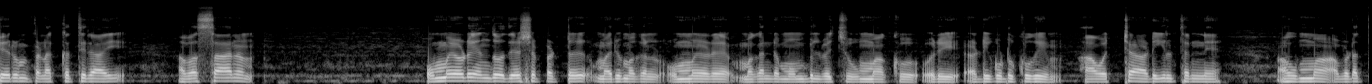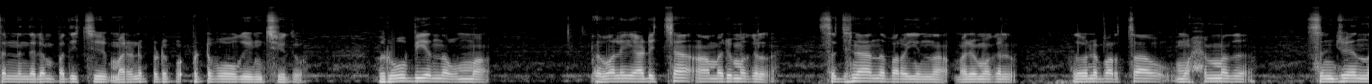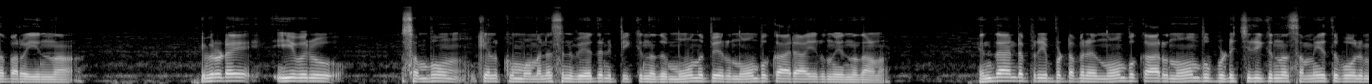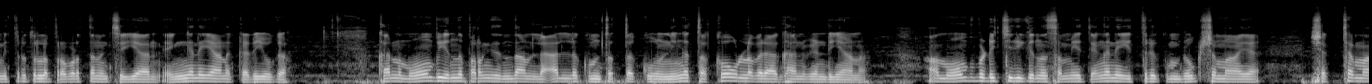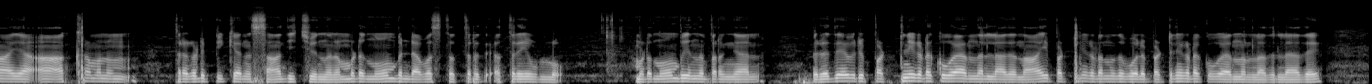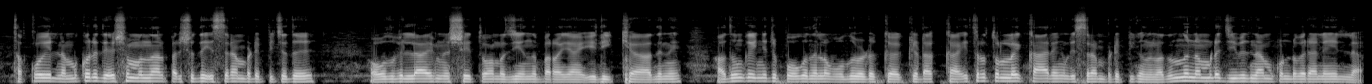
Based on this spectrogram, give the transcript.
പേരും പിണക്കത്തിലായി. അവസാനം ഉമ്മയോട് എന്തോ ദേഷ്യപ്പെട്ട് മരുമകൾ ഉമ്മയുടെ മകന്റെ മുമ്പിൽ വെച്ച് ഉമ്മാക്ക് ഒരു അടി കൊടുക്കുകയും ആ ഒറ്റ അടിയിൽ തന്നെ ആ ഉമ്മ അവിടെ തന്നെ നിലം പതിച്ച് മരണപ്പെട്ടു പെട്ടു പോവുകയും ചെയ്തു. റൂബി എന്ന ഉമ്മ അതുപോലെ ഈ അടിച്ച ആ മരുമകൾ സജ്ന എന്ന് പറയുന്ന മരുമകൾ അതുപോലെ ഭർത്താവ് മുഹമ്മദ് സഞ്ജു എന്ന് പറയുന്ന ഇവരുടെ ഈ ഒരു സംഭവം കേൾക്കുമ്പോൾ മനസ്സിന് വേദനിപ്പിക്കുന്നത് മൂന്ന് പേർ നോമ്പുകാരായിരുന്നു എന്നതാണ്. എന്താ എന്റെ പ്രിയപ്പെട്ടവന് നോമ്പുകാർ നോമ്പ് പിടിച്ചിരിക്കുന്ന സമയത്ത് പോലും ഇത്തരത്തിലുള്ള പ്രവർത്തനം ചെയ്യാൻ എങ്ങനെയാണ് കഴിയുക? കാരണം നോമ്പ് എന്ന് പറഞ്ഞത് എന്താണ്? ലാലക്കും തത്തക്കും നിങ്ങൾ തക്കോ ഉള്ളവരാകാൻ വേണ്ടിയാണ്. ആ നോമ്പ് പിടിച്ചിരിക്കുന്ന സമയത്ത് എങ്ങനെ ഇത്രക്കും രൂക്ഷമായ ശക്തമായ ആ ആക്രമണം പ്രകടിപ്പിക്കാൻ സാധിച്ചു എന്ന് നമ്മുടെ നോമ്പിന്റെ അവസ്ഥ അത്ര അത്രയേ ഉള്ളൂ. നമ്മുടെ നോമ്പ് എന്ന് പറഞ്ഞാൽ വെറുതെ ഒരു പട്ടിണി കിടക്കുക എന്നല്ലാതെ നായി പട്ടിണി കിടന്നതുപോലെ പട്ടിണി കിടക്കുക എന്നുള്ളതല്ലാതെ തക്കോയിൽ നമുക്കൊരു ദേഷ്യം വന്നാൽ പരിശുദ്ധ ഇസ്ലാം പഠിപ്പിച്ചത് ഔദുബില്ലാഹിം ഷെയ്ത്തോൻ റജി എന്ന് പറയാം ഇരിക്കുക അതിന് അതും കഴിഞ്ഞിട്ട് പോകുന്നില്ല ഒതുവെടുക്കുക കിടക്കുക ഇത്തരത്തിലുള്ള കാര്യങ്ങൾ ഇസ്ലാം പഠിപ്പിക്കുന്നില്ല അതൊന്നും നമ്മുടെ ജീവിതം നാം കൊണ്ടുവരാനേ ഇല്ല.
